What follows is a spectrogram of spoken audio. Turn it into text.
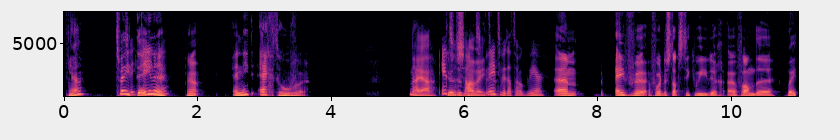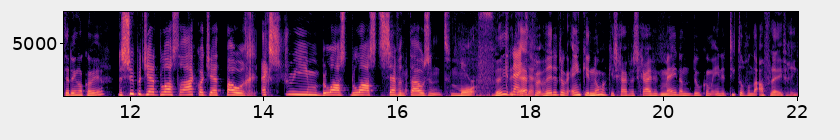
ja? Twee, Twee tenen. Ja. En niet echt hoeven. Nou ja, kunt het maar weten. weten we dat ook weer. Ehm, even voor de statistiekreader eh, van de... Hoe heet dat ding ook alweer? De Superjet Blaster Aquajet Power Extreme Blast Blast 7000 Morph. Wil je dit, even, wil je dit nog één keer nog een keer schrijven? Dan schrijf ik mee. Dan doe ik hem in de titel van de aflevering.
